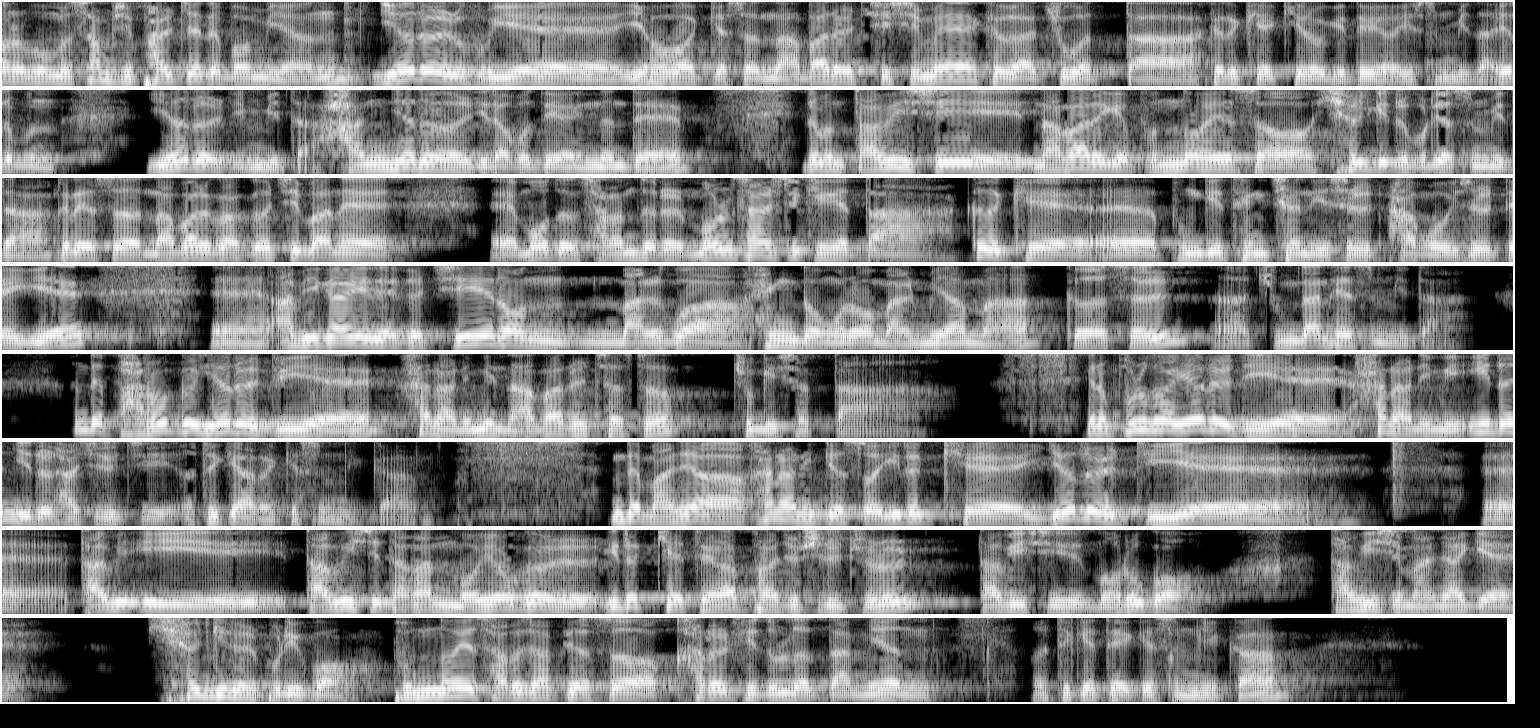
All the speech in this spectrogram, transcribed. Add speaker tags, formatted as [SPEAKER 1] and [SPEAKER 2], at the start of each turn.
[SPEAKER 1] 오늘 보면 38절에 보면 열흘 후에 여호와께서 나발을 치심에 그가 죽었다. 그렇게 기록이 되어 있습니다. 여러분 열흘입니다. 한 열흘이라고 되어 있는데 여러분 다윗이 나발에게 분노해서 혈기를 부렸습니다. 그래서 나발과 그 집안의 모든 사람들을 몰살시키겠다. 그렇게 분기탱천이 있을, 하고 있을 때에 아비가일의 그 지혜로운 말과 행동으로 말미암아 그것을 어, 중단했습니다. 근데 바로 그 열흘 뒤에 하나님이 나발을 쳐서 죽이셨다. 이런 불과 열흘 뒤에 하나님이 이런 일을 하실지 어떻게 알았겠습니까? 근데 만약 하나님께서 이렇게 열흘 뒤에 에, 다윗, 이 다윗이 당한 모욕을 이렇게 대갚아 주실 줄 다윗이 모르고 다윗이 만약에 혈기를 부리고 분노에 사로잡혀서 칼을 휘둘렀다면 어떻게 되겠습니까?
